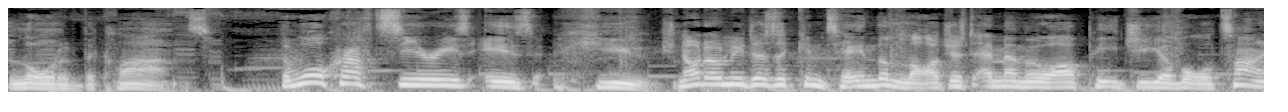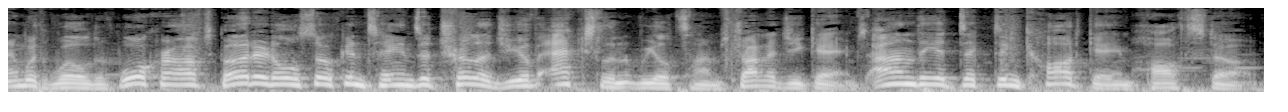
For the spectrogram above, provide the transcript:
Lord of the Clans. The Warcraft series is huge. Not only does it contain the largest MMORPG of all time with World of Warcraft, but it also contains a trilogy of excellent real-time strategy games and the addicting card game Hearthstone.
